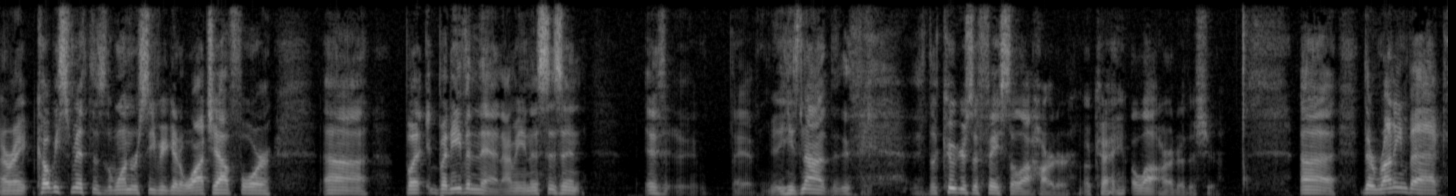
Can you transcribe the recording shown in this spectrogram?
All right. Kobe Smith is the one receiver you're going to watch out for. Uh, but but even then, I mean, this isn't. He's not. The Cougars have faced a lot harder. Okay, a lot harder this year. Uh, their running back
